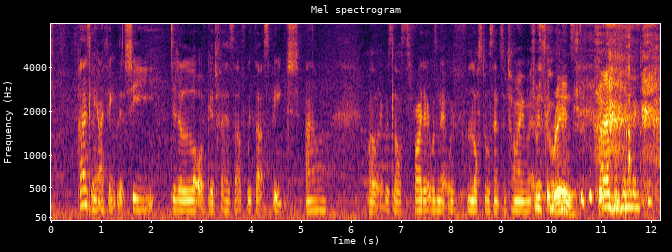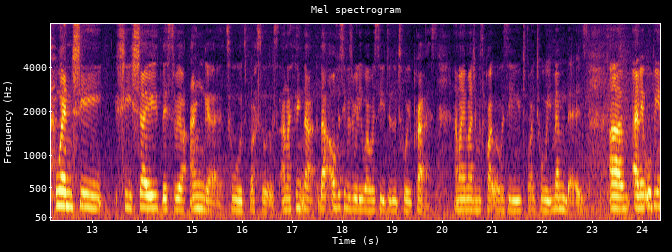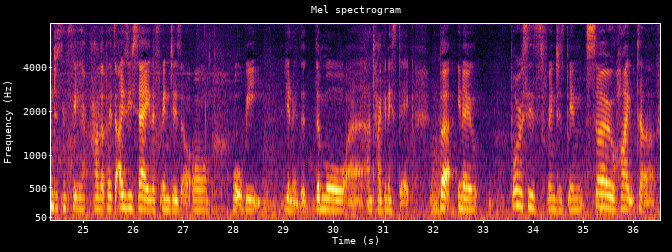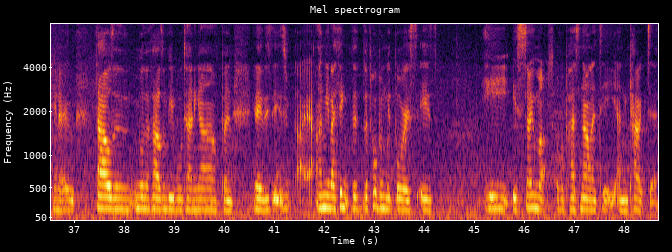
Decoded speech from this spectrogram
personally I think that she did a lot of good for herself with that speech. Um, well, it was last Friday, wasn't it? We've lost all sense of time at She was this conference. deranged. when she she showed this real anger towards Brussels, and I think that that obviously was really well received in the Tory press, and I imagine was quite well received by Tory members. Um, and it will be interesting to see how that plays out. As you say, the fringes are, are what will be, you know, the the more uh, antagonistic, but you know. Boris's fringe has been so hyped up, you know, thousand more than a thousand people turning up, and you know, this is. I, I mean, I think the the problem with Boris is he is so much of a personality and character.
